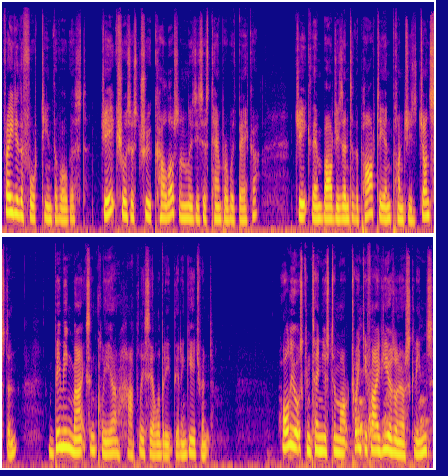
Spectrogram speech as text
Friday, the 14th of August. Jake shows his true colours and loses his temper with Becca. Jake then barges into the party and punches Justin. Beaming Max and Claire happily celebrate their engagement. Hollyoaks continues to mark 25 years on our screens,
